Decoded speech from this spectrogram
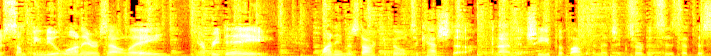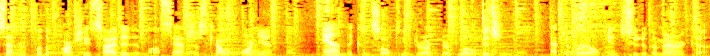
There's something new on Airs LA every day. My name is Dr. Bill Takeshita, and I'm the Chief of Optometric Services at the Center for the Partially Sighted in Los Angeles, California, and the Consulting Director of Low Vision at the Braille Institute of America.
